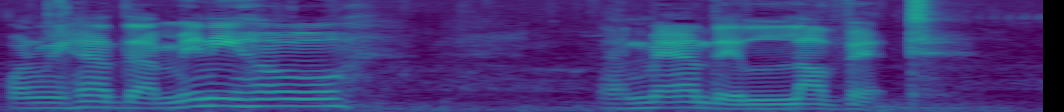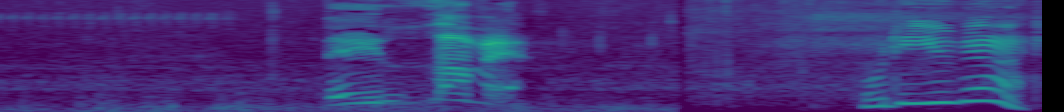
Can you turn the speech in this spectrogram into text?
when we had that mini hoe, and man, they love it. They love it. What do you got?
